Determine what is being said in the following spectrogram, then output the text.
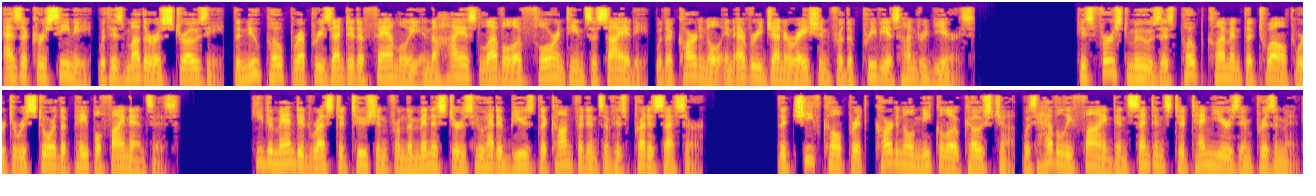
As a Corsini, with his mother Strozzi, the new pope represented a family in the highest level of Florentine society, with a cardinal in every generation for the previous hundred years. His first moves as Pope Clement XII were to restore the papal finances. He demanded restitution from the ministers who had abused the confidence of his predecessor. The chief culprit, Cardinal Niccolò Coscia, was heavily fined and sentenced to ten years' imprisonment.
